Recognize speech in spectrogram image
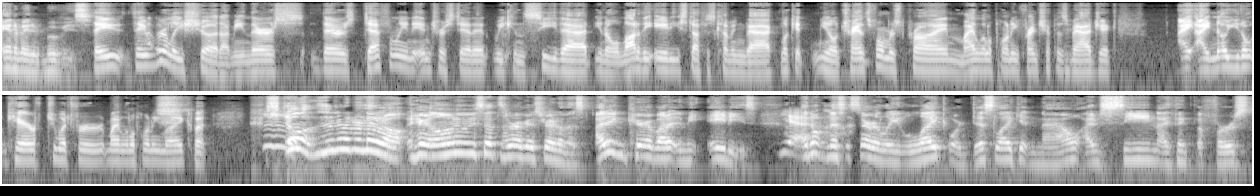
animated movies. They they really should. I mean, there's there's definitely an interest in it. We can see that. You know, a lot of the '80s stuff is coming back. Look at you know Transformers Prime, My Little Pony, Friendship is Magic. I I know you don't care too much for My Little Pony, Mike, but still, No, no, no, no, no. Here, let me, let me set the record straight on this. I didn't care about it in the '80s. yeah I don't necessarily like or dislike it now. I've seen, I think, the first.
